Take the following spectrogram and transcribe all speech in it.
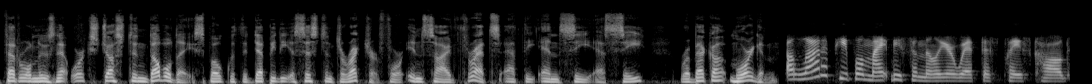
Federal News Network's Justin Doubleday spoke with the Deputy Assistant Director for Inside Threats at the NCSC, Rebecca Morgan. A lot of people might be familiar with this place called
